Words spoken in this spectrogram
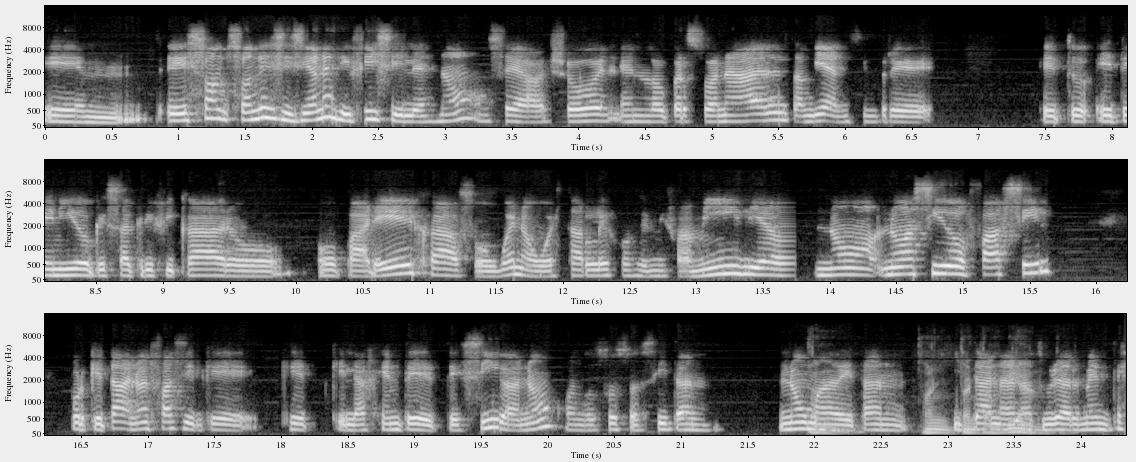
eh, eh, son, son decisiones difíciles, ¿no? O sea, yo en, en lo personal también siempre he, he tenido que sacrificar o, o parejas o bueno, o estar lejos de mi familia. No, no ha sido fácil porque ta, no es fácil que, que- que la gente te siga, ¿no? Cuando sos así tan nómade, tan, tan- tan gitana cambiante. naturalmente.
